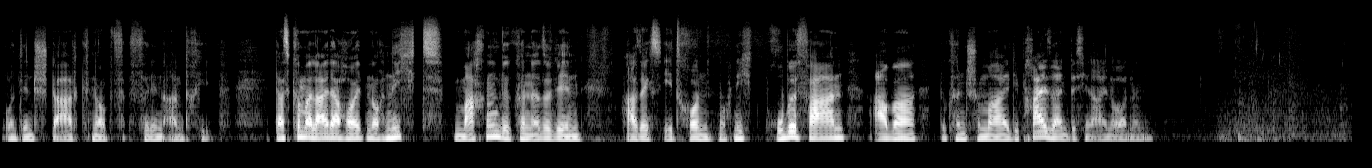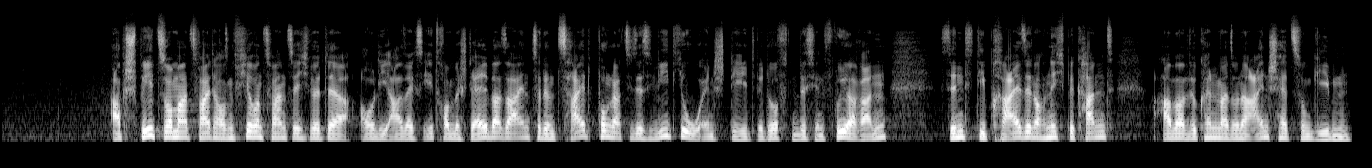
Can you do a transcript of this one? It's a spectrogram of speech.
und den Startknopf für den Antrieb. Das können wir leider heute noch nicht machen. Wir können also den A6 e-tron noch nicht Probe fahren, aber wir können schon mal die Preise ein bisschen einordnen. Ab Spätsommer 2024 wird der Audi A6 e-tron bestellbar sein. Zu dem Zeitpunkt, als dieses Video entsteht, wir durften ein bisschen früher ran, sind die Preise noch nicht bekannt, aber wir können mal so eine Einschätzung geben.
